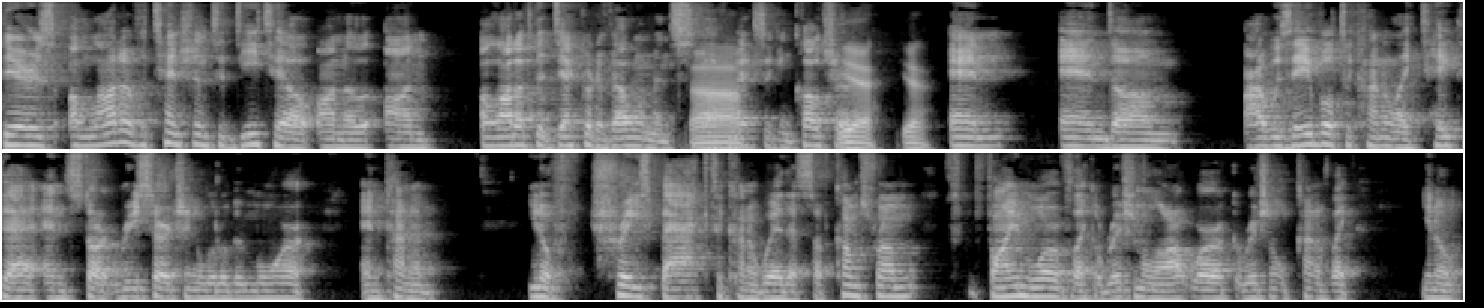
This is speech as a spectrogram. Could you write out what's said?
there's a lot of attention to detail on a, on a lot of the decorative elements Ah. of Mexican culture. yeah, yeah, and and um, I was able to kind of like take that and start researching a little bit more and kind of you know trace back to kind of where that stuff comes from, find more of like original artwork, original kind of like you know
